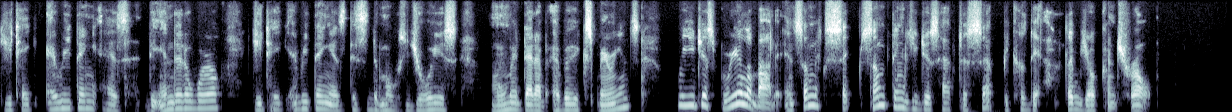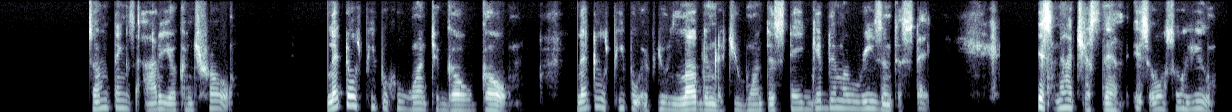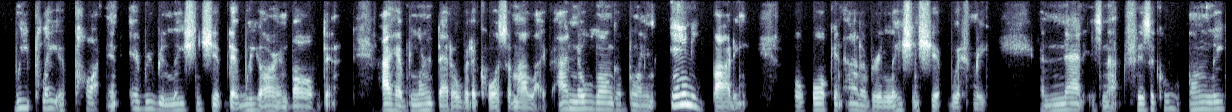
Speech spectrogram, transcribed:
Do you take everything as the end of the world? You take everything as this is the most joyous moment that I've ever experienced? Or you just real about it? And some some things you just have to accept because they're out of your control. Some things are out of your control. Let those people who want to go go. Let those people, if you love them, that you want to stay, give them a reason to stay. It's not just them, it's also you. We play a part in every relationship that we are involved in. I have learned that over the course of my life. I no longer blame anybody for walking out of a relationship with me. And that is not physical only.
